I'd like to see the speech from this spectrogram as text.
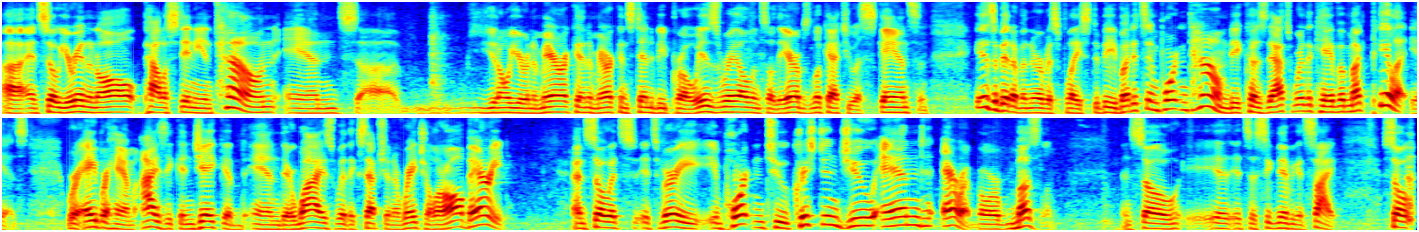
Uh, and so you're in an all Palestinian town, and uh, you know, you're an American. Americans tend to be pro Israel, and so the Arabs look at you askance. And is a bit of a nervous place to be, but it's an important town because that's where the cave of Machpelah is, where Abraham, Isaac, and Jacob and their wives, with exception of Rachel, are all buried. And so it's, it's very important to Christian, Jew, and Arab or Muslim. And so it, it's a significant site. So,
